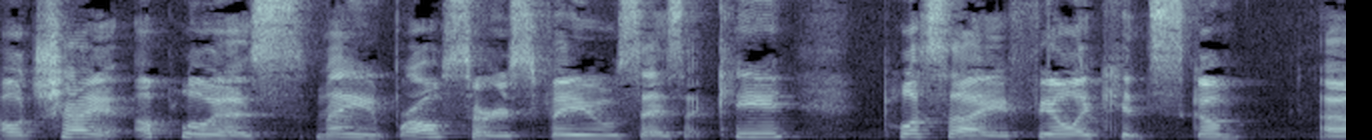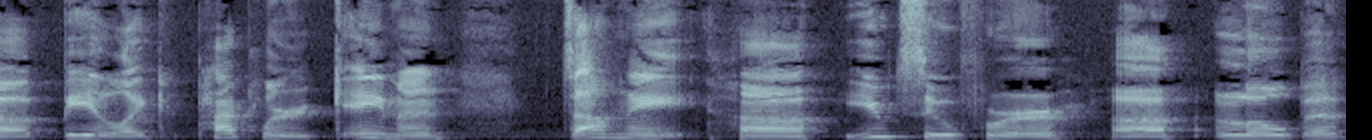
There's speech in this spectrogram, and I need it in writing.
I'll try to upload as many Brawl Stars fails as I can. Plus, I feel like it's gonna uh, be like popular game and dominate uh, YouTube for uh, a little bit.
